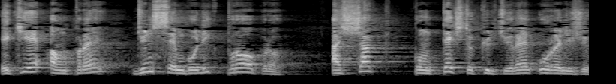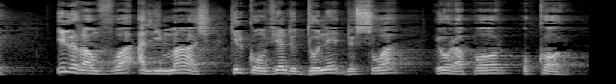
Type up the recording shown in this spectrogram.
et qui est empreint d'une symbolique propre à chaque contexte culturel ou religieux. Il renvoie à l'image qu'il convient de donner de soi et au rapport au corps.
